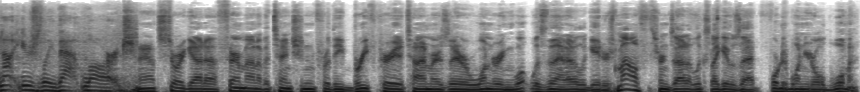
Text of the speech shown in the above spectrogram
not usually that large. That story got a fair amount of attention for the brief period of time as they were wondering what was in that alligator's mouth. Turns out it looks like it was that 41 year old woman.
